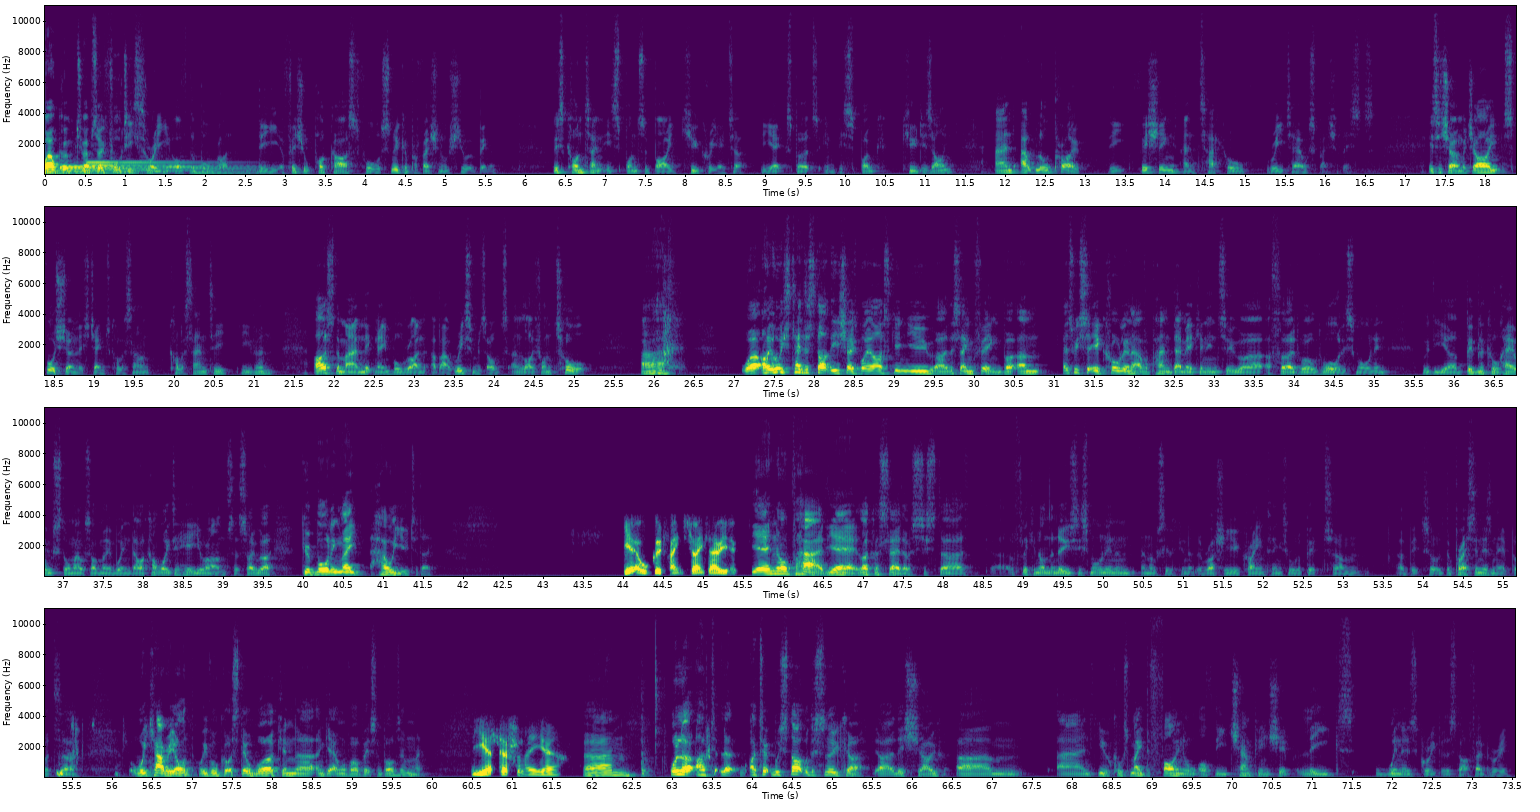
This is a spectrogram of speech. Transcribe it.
Welcome to episode 43 of The Ball Run, the official podcast for snooker professional Stuart Bingham. This content is sponsored by Cue Creator, the experts in bespoke cue design, and Outlaw Pro, the fishing and tackle retail specialists. It's a show in which I, sports journalist James Colasanti, even, asked the man nicknamed Ball Run about recent results and life on tour. Uh, well, I always tend to start these shows by asking you uh, the same thing, but um, as we sit here crawling out of a pandemic and into uh, a third world war this morning with the uh, biblical hailstorm outside my window, I can't wait to hear your answer. So, uh, good morning, mate. How are you today? Yeah, all good, thanks, James. How are you? Yeah, not bad. Yeah, like I said, I was just uh, uh, flicking on the news this morning and, and obviously looking at the Russia Ukraine thing. It's all a bit um, a bit sort of depressing, isn't it? But uh, we carry on. We've all got to still work and uh, and get on with our bits and bobs, haven't we? Yeah, definitely. Yeah. Um, well, look, I, look, I took, we start with the snooker uh, this show, um, and you of course made the final of the Championship League's winners group at the start of February.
